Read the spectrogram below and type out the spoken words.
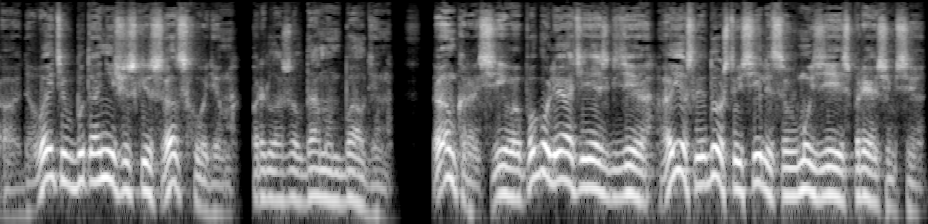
«А давайте в ботанический сад сходим», — предложил дамам Балдин. «Там красиво, погулять есть где. А если дождь усилится, в музее спрячемся.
